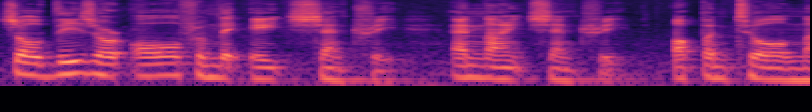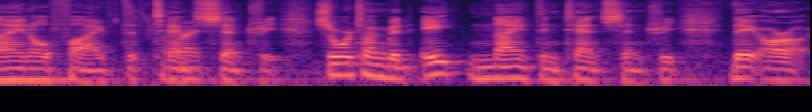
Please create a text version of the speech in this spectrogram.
So these are all from the 8th century and 9th century up until 905, the 10th Correct. century. So we're talking about 8th, 9th, and 10th century. They are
